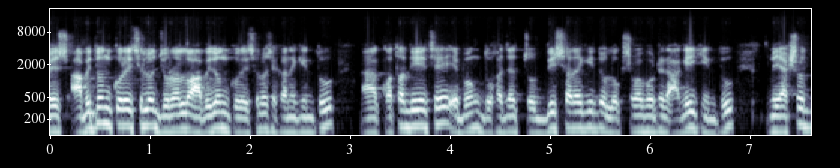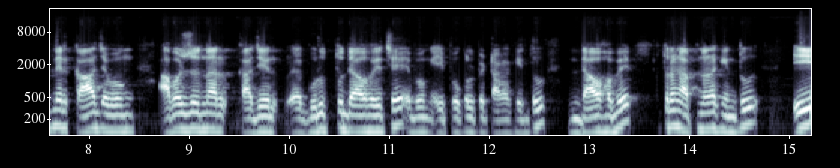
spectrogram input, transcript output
বেশ আবেদন করেছিল, জোরালো আবেদন করেছিল, সেখানে কিন্তু কথা দিয়েছে এবং দু হাজার চব্বিশ সালে কিন্তু লোকসভা ভোটের আগেই কিন্তু এই একশো দিনের কাজ এবং আবাস যোজনার কাজের গুরুত্ব দেওয়া হয়েছে এবং এই প্রকল্পের টাকা কিন্তু দেওয়া হবে। সুতরাং আপনারা কিন্তু A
